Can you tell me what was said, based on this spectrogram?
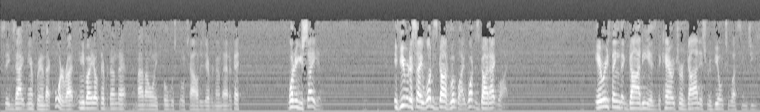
It's the exact imprint of that quarter, right? Anybody else ever done that? Am I the only foolish little child who's ever done that? Okay. What are you saying? If you were to say, what does God look like? What does God act like? Everything that God is, the character of God, is revealed to us in Jesus.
